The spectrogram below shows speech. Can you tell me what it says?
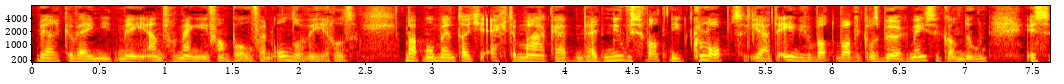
Werken wij niet mee aan vermenging van boven- en onderwereld? Maar op het moment dat je echt te maken hebt met nieuws wat niet klopt. Ja, het enige wat, wat ik als burgemeester kan doen, is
